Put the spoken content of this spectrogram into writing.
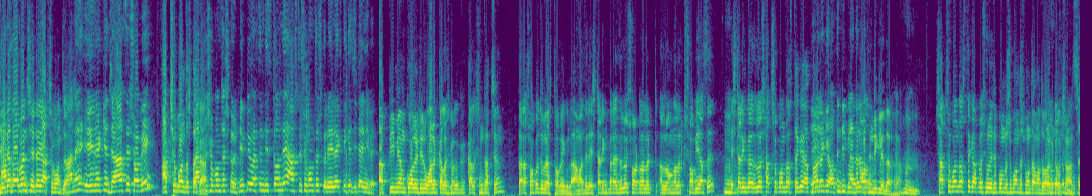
যেটা ধরবেন সেটাই আটশো পঞ্চাশ। মানে এই যা আছে সবই আটশো পঞ্চাশ টাকা। আটশোশো পঞ্চাশ করে ফিফটি পার্সেন্ট ডিসকাউন্ট দিয়ে আটশোশো পঞ্চাশ করে এই রেক থেকে যেটাই নিবে। প্রিমিয়াম কোয়ালিটির ওয়ালেট কালেকশন কালেকশন চাচ্ছেন তারা শপে চলে আসতে হবে এগুলো। আমাদের স্টার্টিং প্রাইস হলো শর্ট ওয়ালেট লং ওয়ালেট সবই আছে। স্টার্টিং প্রাইস হলো সাতশো পঞ্চাশ থেকে আপনার অথেন্টিক লেদার অথেন্টিক লেদার হয়। সাতশো পঞ্চাশ থেকে আপনার শুরু হয়েছে পনেরোশো পঞ্চাশ মতো আমাদের ওয়ালেট কালেকশন আছে।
